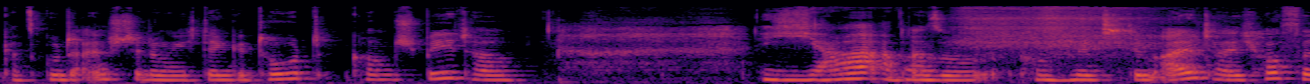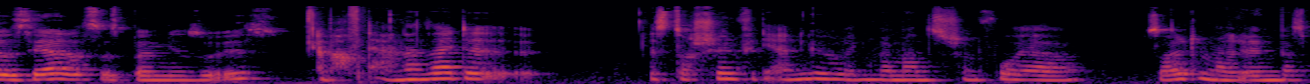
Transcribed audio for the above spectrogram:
ganz gute Einstellung. Ich denke, Tod kommt später. Ja, aber. Also kommt mit dem Alter. Ich hoffe sehr, dass es bei mir so ist. Aber auf der anderen Seite ist doch schön für die Angehörigen, wenn man es schon vorher sollte mal irgendwas.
